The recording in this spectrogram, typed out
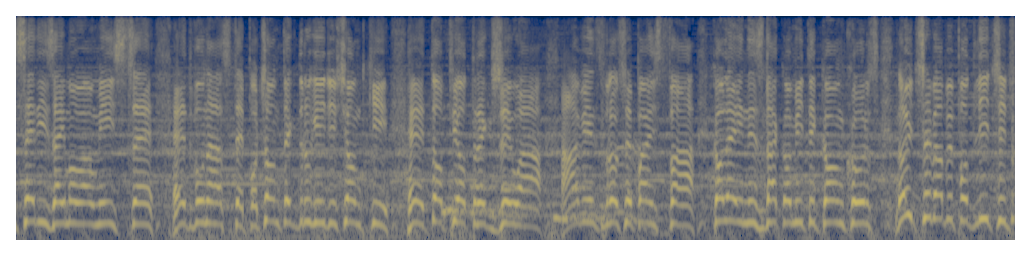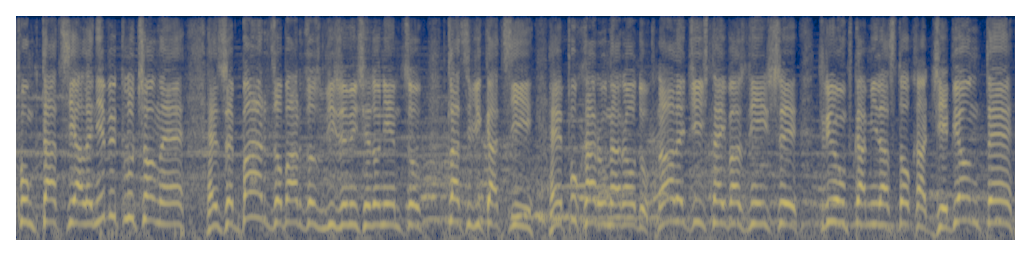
serii zajmował miejsce e, 12. Początek drugiej dziesiątki e, to Piotrek Żyła, a więc proszę Państwa kolejny znakomity konkurs. No i trzeba by podliczyć punktację, ale niewykluczone, e, że bardzo, bardzo zbliżymy się do Niemców w klasyfikacji e, Pucharu Narodów. No ale dziś najważniejszy triumf Kamila Stocha. Dziewiąte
